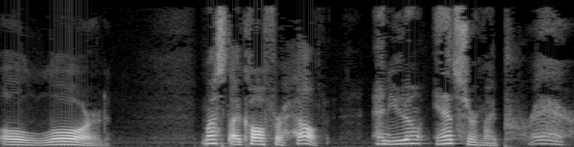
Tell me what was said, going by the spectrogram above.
O Lord, must I call for help? And you don't answer my prayer.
